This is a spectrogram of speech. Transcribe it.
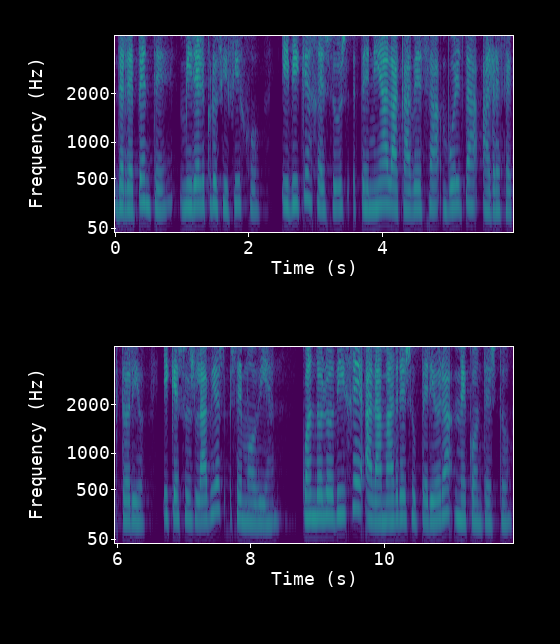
De repente miré el crucifijo y vi que Jesús tenía la cabeza vuelta al refectorio y que sus labios se movían. Cuando lo dije a la Madre Superiora me contestó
